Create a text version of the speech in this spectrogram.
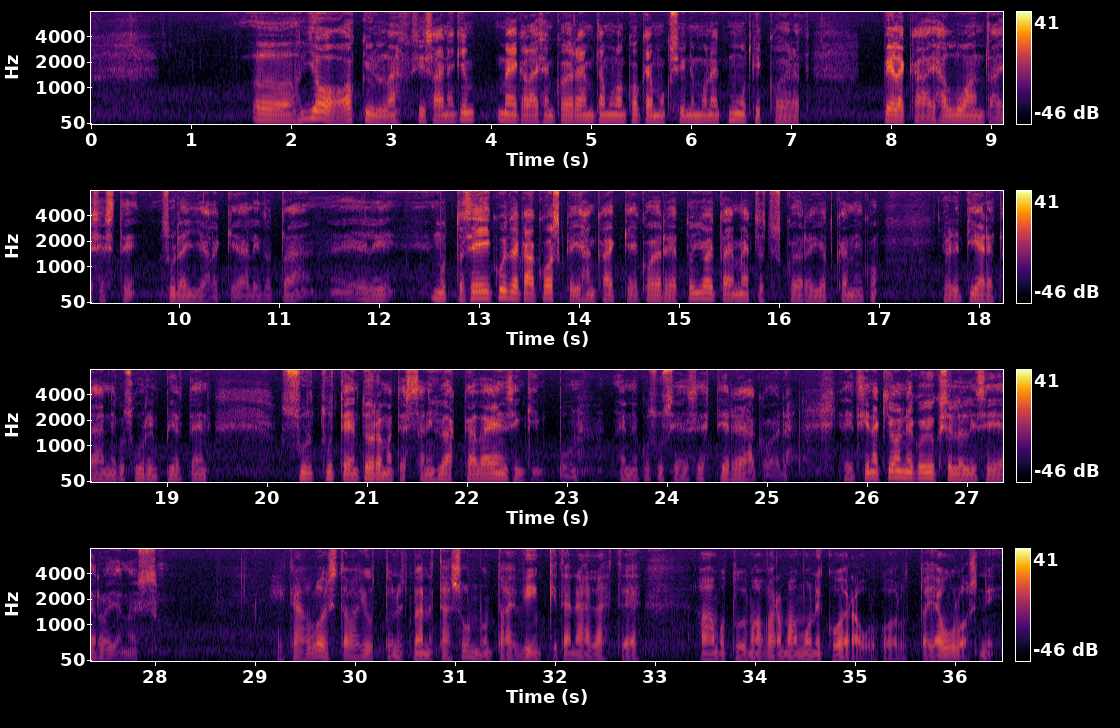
Öö, joo, kyllä. Siis ainakin meikäläisen koira, mitä mulla on kokemuksia, niin monet muutkin koirat pelkää ihan luontaisesti sudenjälkeä. Eli tota, eli, mutta se ei kuitenkaan koske ihan kaikkia koiria. Että on joitain metsästyskoiria, jotka, niin kuin, joiden tiedetään niin kuin suurin piirtein suteen törmätessä niin hyökkäävä ensin kimppuun ennen kuin susi ehtii reagoida. Eli siinäkin on niin kuin yksilöllisiä eroja noissa. Hei, tämä on loistava juttu. Nyt me annetaan sunnuntai vinkki. Tänään lähtee aamutuimaan varmaan moni koiraulkoiluttaja ulos. Niin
